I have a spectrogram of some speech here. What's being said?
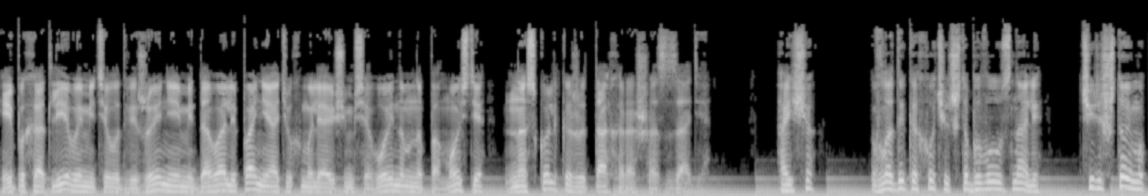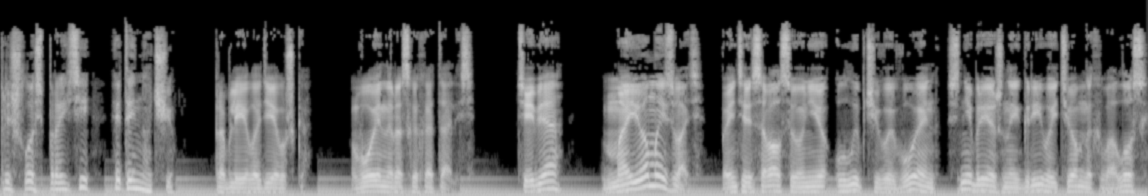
и похотливыми телодвижениями давали понять ухмыляющимся воинам на помосте, насколько же та хороша сзади. «А еще владыка хочет, чтобы вы узнали, через что ему пришлось пройти этой ночью», — проблеяла девушка. Воины расхохотались. «Тебя? Мое мой звать?» Поинтересовался у нее улыбчивый воин с небрежной гривой темных волос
